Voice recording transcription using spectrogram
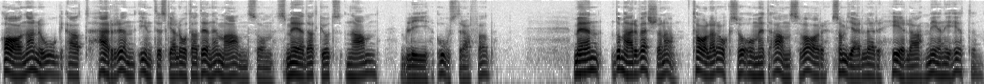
anar nog att Herren inte ska låta denne man som smädat Guds namn bli ostraffad. Men de här verserna talar också om ett ansvar som gäller hela menigheten.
